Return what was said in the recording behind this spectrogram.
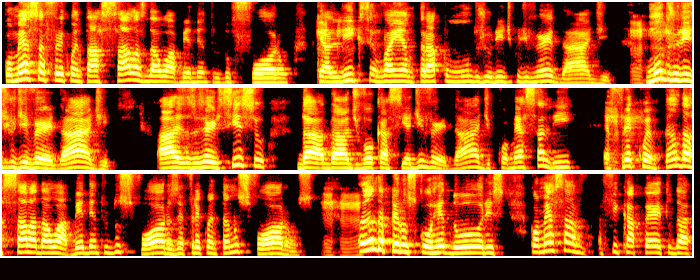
começa a frequentar as salas da OAB dentro do fórum, que é ali que você vai entrar para o mundo jurídico de verdade. Uhum. mundo jurídico de verdade, o exercício da, da advocacia de verdade começa ali. É uhum. frequentando a sala da UAB dentro dos fóruns, é frequentando os fóruns. Uhum. Anda pelos corredores, começa a ficar perto da,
